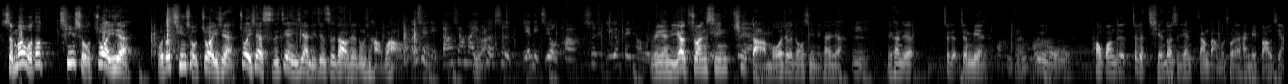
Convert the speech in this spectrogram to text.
什么我都亲手做一下，我都亲手做一下，做一下实践一下，你就知道这个东西好不好。而且你当下那一刻是眼里只有它，是一个非常稳定的所以你要专心去打磨这个东西。你看一下，嗯你看这这个这个面，哦，很嗯平，滑。哎呦，抛光这这个前段时间刚打磨出来，还没包浆。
